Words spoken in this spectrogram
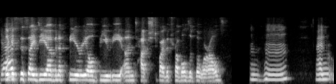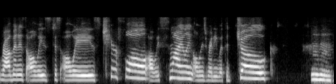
yes. Like it's this idea of an ethereal beauty untouched by the troubles of the world. hmm And Robin is always just always cheerful, always smiling, always ready with a joke. Mm-hmm.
